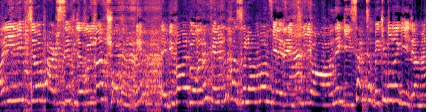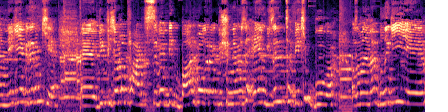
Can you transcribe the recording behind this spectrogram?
Ay pijama partisi yapacağız. O yüzden çok mutluyum. E, bir giyeceğim. Yani ne giyebilirim ki? E, bir pijama partisi ve bir Barbie olarak düşündüğümüzde en güzeli tabii ki bu. O zaman hemen bunu giyeyim.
